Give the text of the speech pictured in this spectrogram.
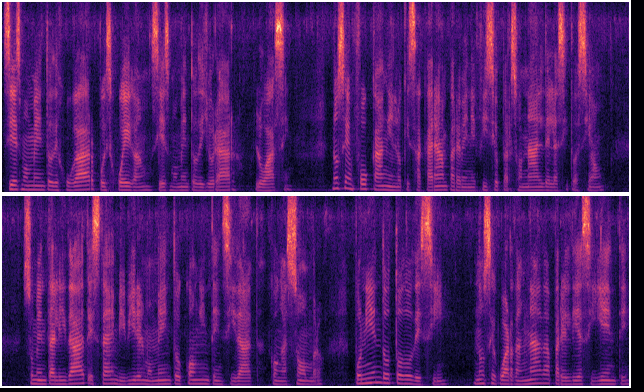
Si es momento de jugar, pues juegan, si es momento de llorar, lo hacen. No se enfocan en lo que sacarán para beneficio personal de la situación. Su mentalidad está en vivir el momento con intensidad, con asombro, poniendo todo de sí. No se guardan nada para el día siguiente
